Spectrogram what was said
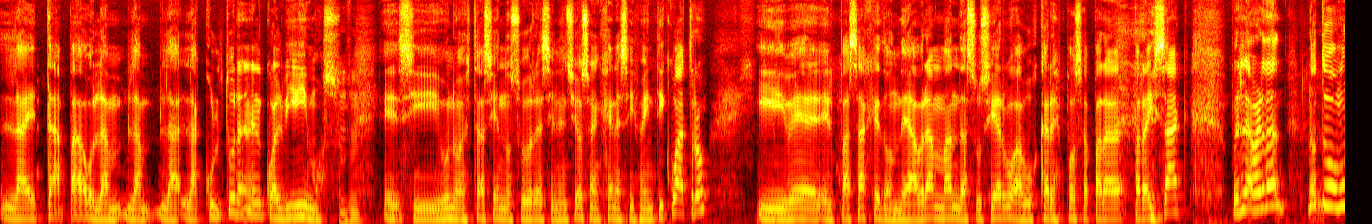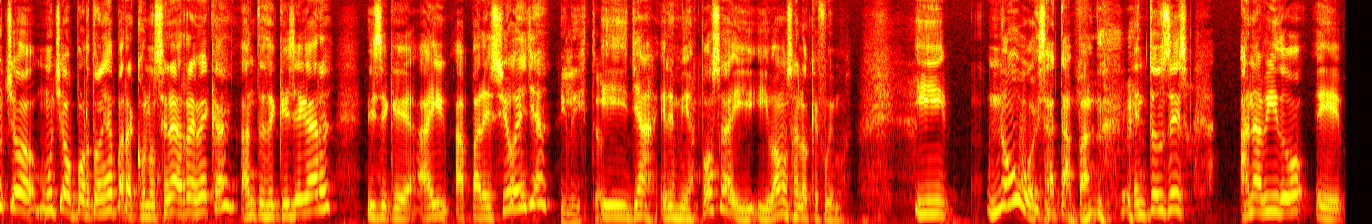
la etapa o la, la- la- la cultura en la cual vivimos. Eh, si uno está haciendo su obra silenciosa en Génesis 24 y ve el pasaje donde Abraham manda a su siervo a buscar esposa para, para Isaac, pues la verdad no tuvo mucho, mucha oportunidad para conocer a Rebeca antes de que llegara. Dice que ahí apareció ella Y listo. y ya, eres mi esposa y, y vamos a lo que fuimos. Y no hubo esa etapa. Entonces, han habido eh,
